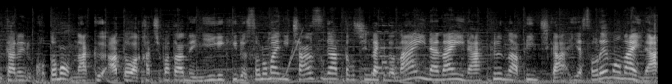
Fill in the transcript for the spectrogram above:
打たれることもなくあとは勝ちパターンで逃げ切るその前にチャンスがあってほしいんだけど、ないな、ないな。来るのはピンチか？いや、それもないな。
